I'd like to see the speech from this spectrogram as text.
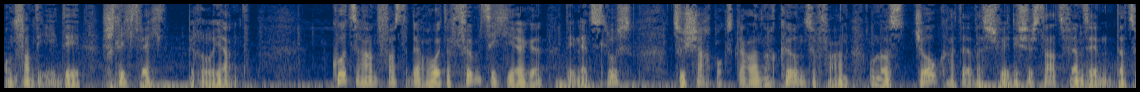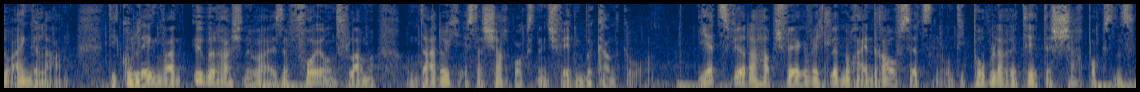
und fand die Idee schlichtweg brillant. Kurzerhand fasste der heute 50-Jährige den Entschluss, zu Schachboxgala nach Köln zu fahren und als Joke hat er das schwedische Staatsfernsehen dazu eingeladen. Die Kollegen waren überraschenderweise Feuer und Flamme und dadurch ist das Schachboxen in Schweden bekannt geworden. Jetzt wird der Hauptschwergewichtler noch einen draufsetzen und die Popularität des Schachboxens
